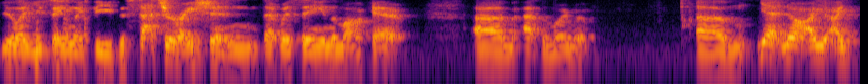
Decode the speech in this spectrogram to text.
you're like you're seeing like the the saturation that we're seeing in the market um, at the moment. Um, yeah, no, I, I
